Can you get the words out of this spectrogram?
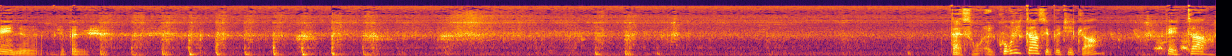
Et ne, j'ai pas vu. elles, sont, elles courent vite, hein, ces petites là. Hein. Pétard.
